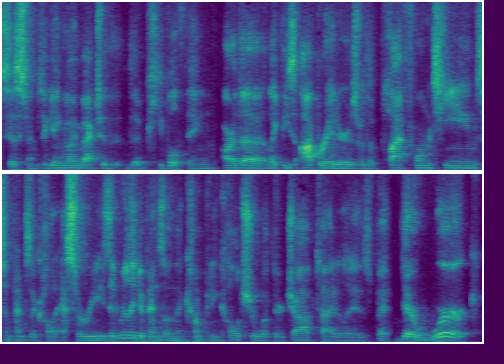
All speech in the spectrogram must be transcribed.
systems. Again going back to the, the people thing are the like these operators or the platform team sometimes they're called sres it really depends on the company culture what their job title is but their work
